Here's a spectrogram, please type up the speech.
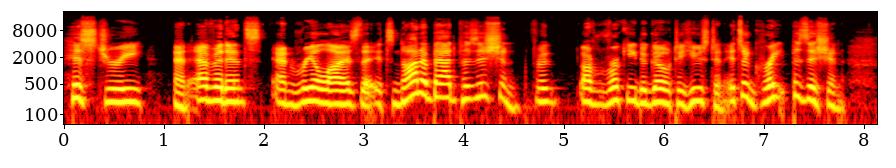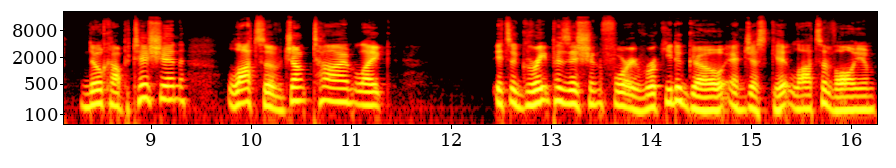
history and evidence and realize that it's not a bad position for a rookie to go to Houston. It's a great position. No competition, lots of junk time. Like, it's a great position for a rookie to go and just get lots of volume.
